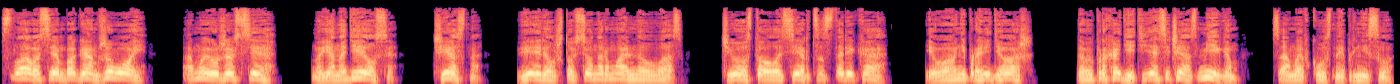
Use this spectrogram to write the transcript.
Слава всем богам, живой! А мы уже все. Но я надеялся. Честно, Верил, что все нормально у вас. Чувствовало сердце старика. Его не проведешь. Да вы проходите, я сейчас, мигом. Самое вкусное принесу.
